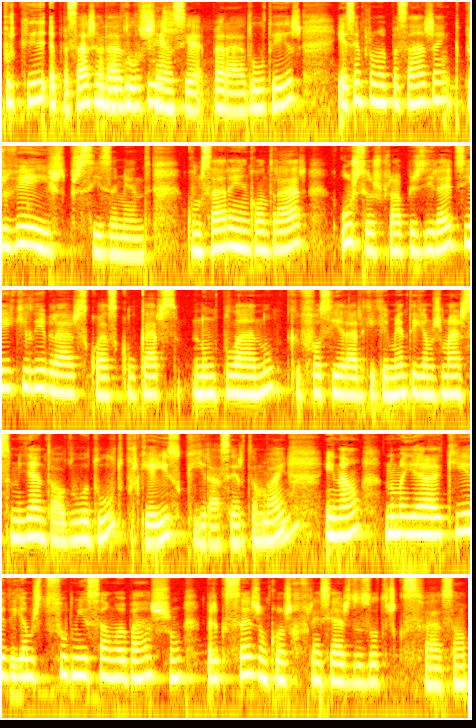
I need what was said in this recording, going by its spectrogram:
porque a passagem para da adolescência para a adultez é sempre uma passagem que prevê isto precisamente, começar a encontrar os seus próprios direitos e equilibrar-se, quase colocar-se num plano que fosse hierarquicamente, digamos, mais semelhante ao do adulto, porque é isso que irá ser também, uhum. e não numa hierarquia, digamos, de submissão abaixo, para que sejam com os referenciais dos outros que se façam.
